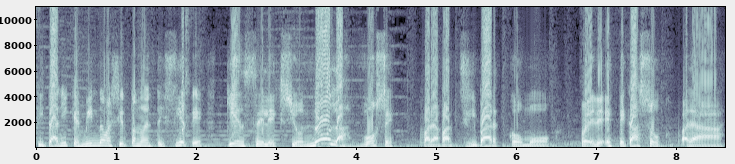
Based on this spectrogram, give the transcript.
Titanic en 1997, quien seleccionó las voces para participar como, en este caso, para,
